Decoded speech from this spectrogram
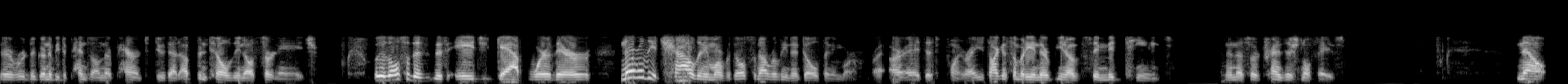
They're, going to be dependent on their parent to do that up until you know a certain age. But there's also this this age gap where they're not really a child anymore, but they're also not really an adult anymore, right? Or at this point, right? You're talking to somebody in their, you know, say mid-teens, and then that sort of transitional phase. Now,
